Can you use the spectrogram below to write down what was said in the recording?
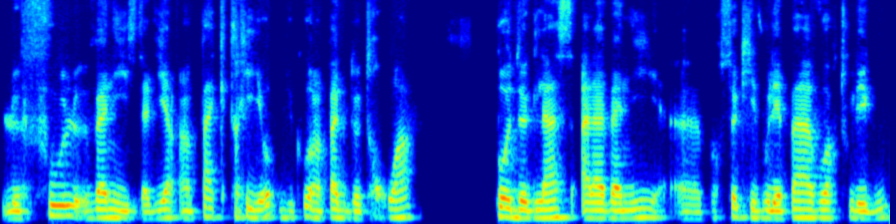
le full vanille, c'est-à-dire un pack trio, du coup un pack de trois pots de glace à la vanille euh, pour ceux qui voulaient pas avoir tous les goûts.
